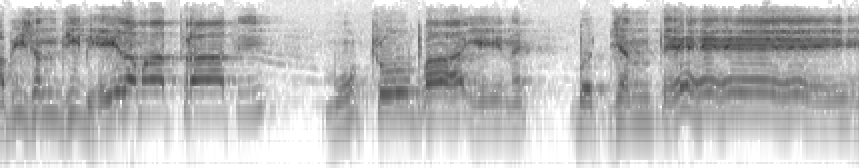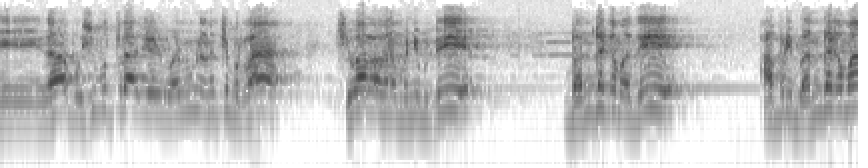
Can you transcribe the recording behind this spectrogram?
அபிசந்தி பேத மாத்திராத்து மோட்சோபாயேன பத்தியந்தே ஏதாவது புஷுபுத்திராதிகள் வேணும்னு நினைச்சு சிவாராதனம் பண்ணிவிட்டு பந்தகம் அது. அப்படி பந்தகமா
